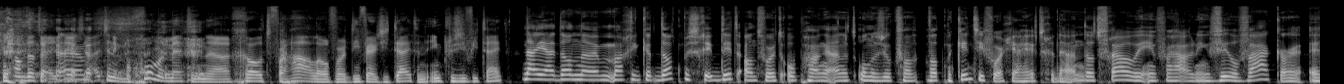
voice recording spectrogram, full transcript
Omdat wij deze ehm. uitzending begonnen met een uh, groot verhaal over diversiteit en inclusiviteit. Nou ja, dan uh, mag ik het dat misschien dit antwoord ophangen aan het onderzoek van wat McKinsey vorig jaar heeft gedaan. Dat vrouwen in verhouding veel vaker uh,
